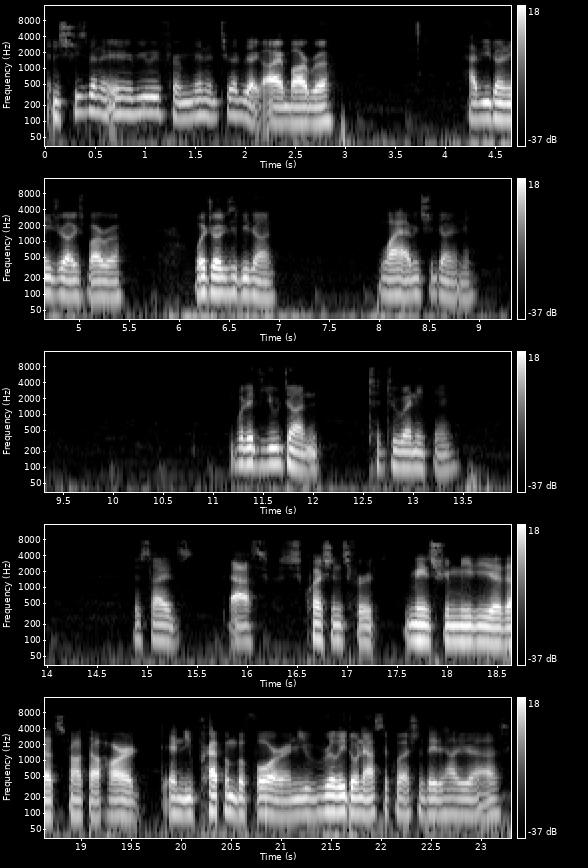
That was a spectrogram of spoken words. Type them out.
And she's been an interviewee for a minute too. I'd be like, alright, Barbara. Have you done any drugs, Barbara? What drugs have you done? Why haven't you done any? What have you done to do anything besides ask questions for mainstream media that's not that hard and you prep them before and you really don't ask the questions they tell you to ask.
